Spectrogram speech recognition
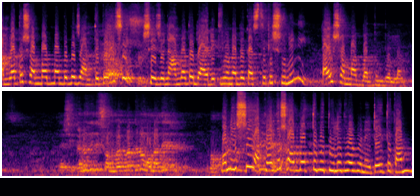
আমরা তো সংবাদ মাধ্যমে জানতে হ্যাঁ, পেরেছি সেই জন্য আমরা তো ডাইরেক্টলি ওনাদের কাছ থেকে শুনিনি তাই সংবাদ মাধ্যম বললাম। সেখানেও কিন্তু সংবাদ মাধ্যমে ওনাদের ও নিশ্চয়ই আপনারা তো সব বক্তব্য তুলে ধরবেন এটাই তো কাম্য।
